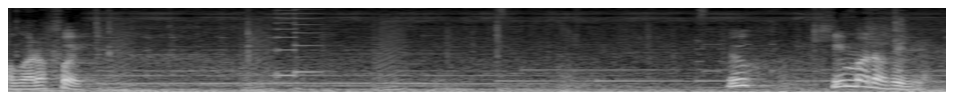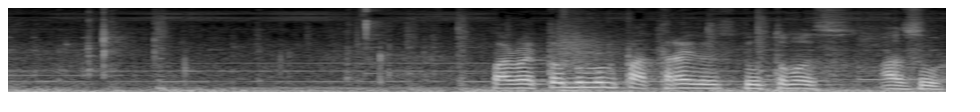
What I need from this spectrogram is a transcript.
agora foi. Viu? Que maravilha. Agora vai todo mundo para trás do, do Thomas Azul.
